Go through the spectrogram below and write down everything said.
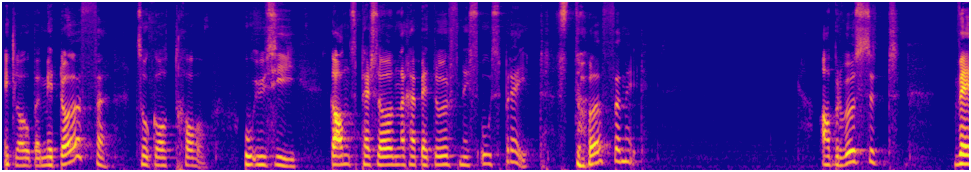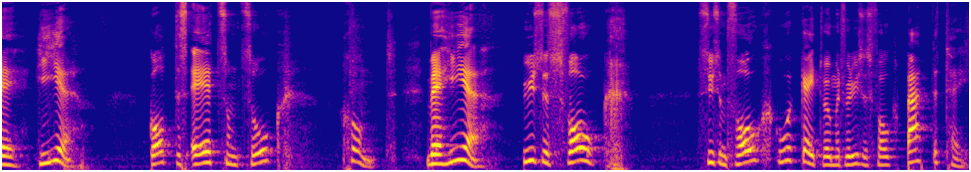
Ich glaube, wir dürfen zu Gott kommen und unsere ganz persönlichen Bedürfnisse ausbreiten. Das dürfen wir. Aber wisst, wenn hier Gottes Ehe zum Zug kommt, wenn hier unser Volk es unserem Volk gut geht, weil wir für unser Volk gebetet haben,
